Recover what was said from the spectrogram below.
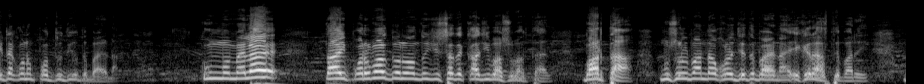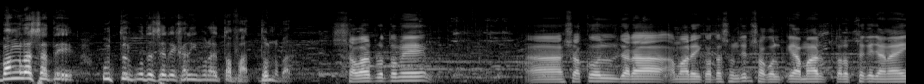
এটা কোনো পদ্ধতি হতে পারে না। কুম্ভ মেলায় তাই পরমাত্মা নন্দজির সাথে কাজী বাসু আক্তার বার্তা। মুসলমানরা ওখানে যেতে পারে না, এখানে আসতে পারে। বাংলার সাথে উত্তরপ্রদেশের এখানেই মনে হয় তফাৎ। ধন্যবাদ। সবার প্রথমে সকল যারা আমার এই কথা শুনছেন, সকলকে আমার তরফ থেকে জানাই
